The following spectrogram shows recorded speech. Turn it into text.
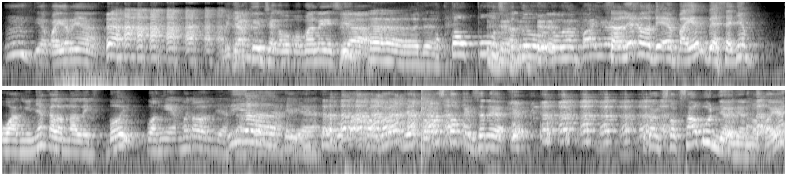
Hmm, tiap airnya. Bejakeun saya ka pemanes ya. Eh, atuh ke vampire. Soalnya kalau di Empire biasanya wanginya kalau nggak Life Boy, wangi Emerald ya. Iya, kayak iya. gitu. Apa banget ya? Bapak stok ya di sana ya? Tukang stok sabun jangan-jangan Bapak ya?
